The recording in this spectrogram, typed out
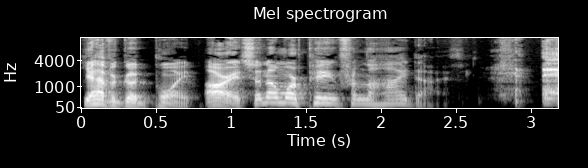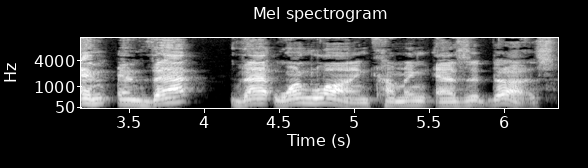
you have a good point. All right, so no more peeing from the high dive. and and that that one line coming as it does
